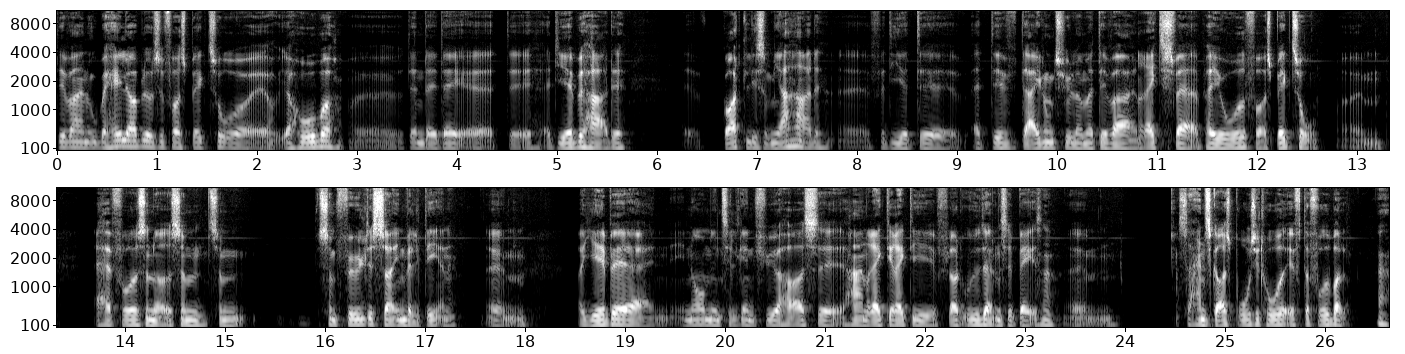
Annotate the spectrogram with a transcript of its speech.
det var en ubehagelig oplevelse for os begge to, og jeg, jeg håber øh, den dag i dag, at, øh, at Jeppe har det øh, godt, ligesom jeg har det, øh, fordi at, øh, at det, der er ikke nogen tvivl om, at det var en rigtig svær periode for os begge to, øh, at have fået sådan noget, som, som, som føltes så invaliderende. Øh, og Jeppe er en enormt intelligent fyr, har også øh, har en rigtig, rigtig flot uddannelse bag sig, øh, så han skal også bruge sit hoved efter fodbold, ja.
